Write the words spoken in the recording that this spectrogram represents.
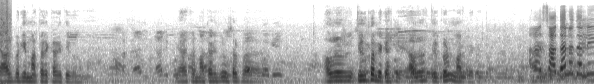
ಯಾರ ಬಗ್ಗೆ ಮಾತಾಡೋಕ್ಕಾಗುತ್ತೆ ಇವಾಗಮ್ಮ ಯಾರ ಹತ್ರ ಮಾತಾಡಿದ್ರು ಸ್ವಲ್ಪ ಅವ್ರವ್ರು ತಿಳ್ಕೊಬೇಕಷ್ಟೇ ಅವ್ರವ್ರು ತಿಳ್ಕೊಂಡು ಮಾಡಬೇಕಷ್ಟೇ. ಸದನದಲ್ಲಿ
